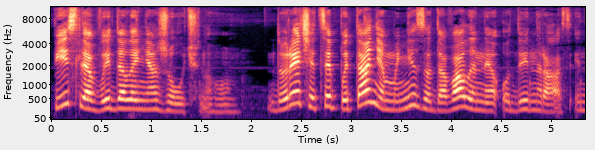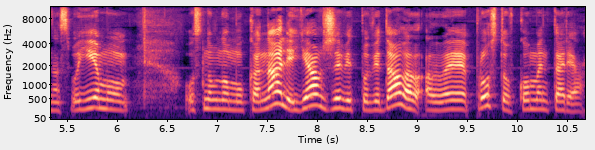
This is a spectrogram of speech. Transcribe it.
після видалення жовчного. До речі, це питання мені задавали не один раз. І на своєму основному каналі я вже відповідала, але просто в коментарях.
